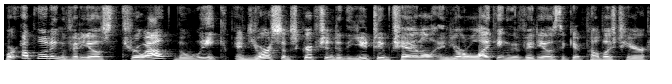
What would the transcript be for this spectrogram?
We're uploading videos throughout the week, and your subscription to the YouTube channel and your liking the videos that get published here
